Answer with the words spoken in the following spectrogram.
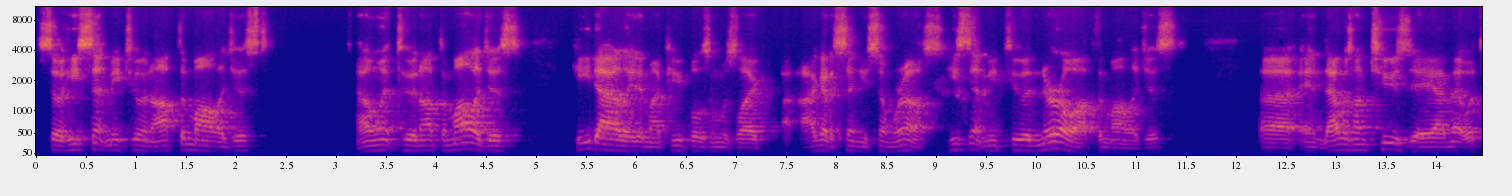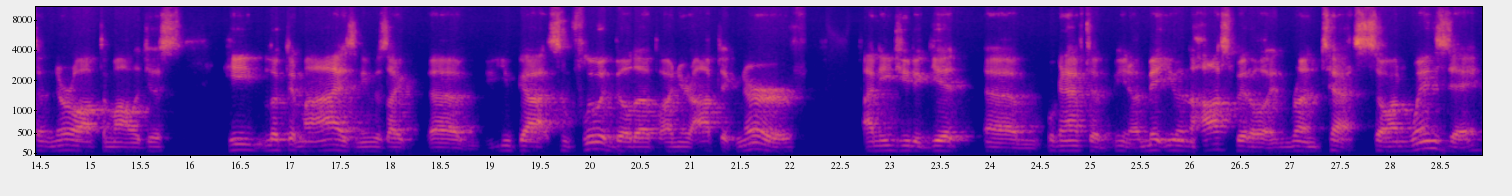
So he sent me to an ophthalmologist. I went to an ophthalmologist. He dilated my pupils and was like, "I, I got to send you somewhere else." He sent me to a neuro ophthalmologist, uh, and that was on Tuesday. I met with a neuro ophthalmologist he looked at my eyes and he was like, uh, "You've got some fluid buildup on your optic nerve. I need you to get. Um, we're gonna have to, you know, admit you in the hospital and run tests." So on Wednesday,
